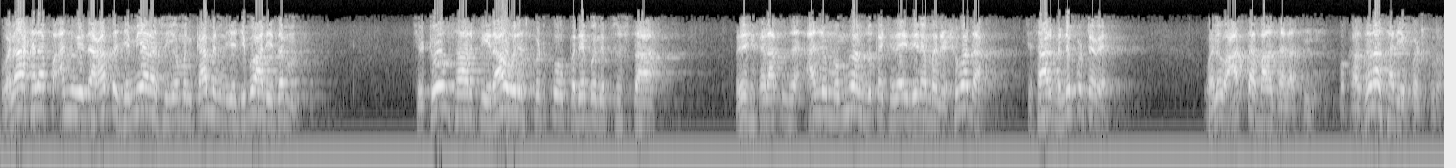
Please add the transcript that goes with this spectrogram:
ولا خلاف انه اذا غت جميع رسو يوم كامل يجب عليه دم چې ټول سر پیرا ورز پټ کو پدې باندې پښتا پرې خلاف نه ان ممنوع ځکه چې دې نه منې شو دا چې سر باندې پټوي ولو عطا بازلاتي او کزنا سر یې پټ کړو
